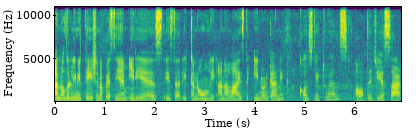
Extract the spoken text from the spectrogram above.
Another limitation of SEM EDS is that it can only analyze the inorganic constituents of the GSR,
